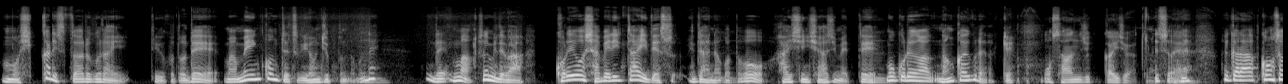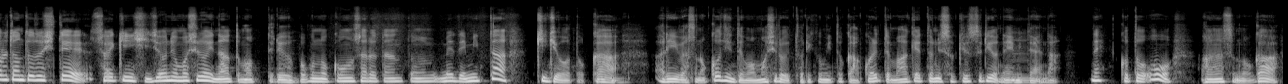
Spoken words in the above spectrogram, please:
もうしっかり伝わるぐらいっていうことで、まあメインコンテンツが40分だもんね。うん、で、まあそういう意味では、これを喋りたいですみたいなことを配信し始めて、うん、もうこれが何回ぐらいだっけ？もう30回以上やってますね。ですよね。それからコンサルタントとして最近非常に面白いなと思ってる、僕のコンサルタントの目で見た企業とか、あるいはその個人でも面白い取り組みとかこれってマーケットに訴求するよねみたいな、ね、ことを話すのが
